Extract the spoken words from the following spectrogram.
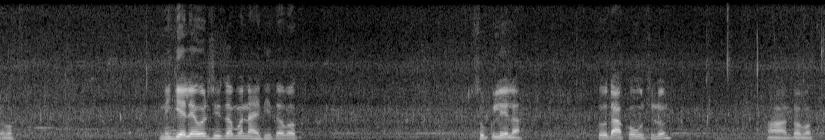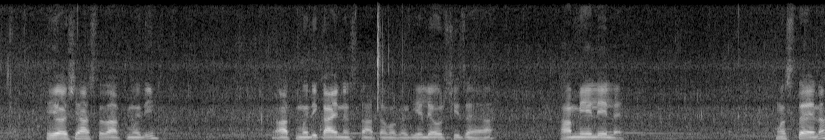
बघ. आणि गेल्या वर्षीचा पण आहे तिथं बघ. सुकलेला. तो दाखव उचलून. हां तो बघ. हे असे असतात आतमध्ये. आतमध्ये काय नसतं आता बघा. गेल्या वर्षीचा आहे हा. हा मेलेला आहे. मस्त आहे ना?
